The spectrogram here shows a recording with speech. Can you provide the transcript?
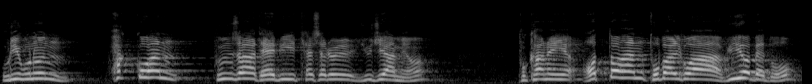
우리 군은 확고한 군사 대비 태세를 유지하며 북한의 어떠한 도발과 위협에도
